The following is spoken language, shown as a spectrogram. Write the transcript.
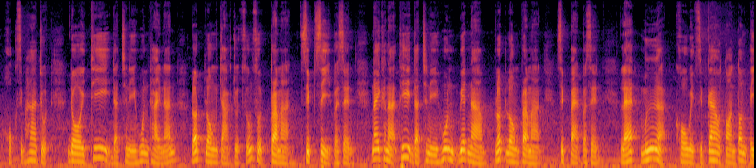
965 จุด โดยที่ดัชนีหุ้นไทยนั้นลดลงจากจุดสูงสุดประมาณ 14%ในขณะที่ดัชนีหุ้นเวียดนามลดลงประมาณ 18%และเมื่อโควิด -19 ตอนต้นปี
